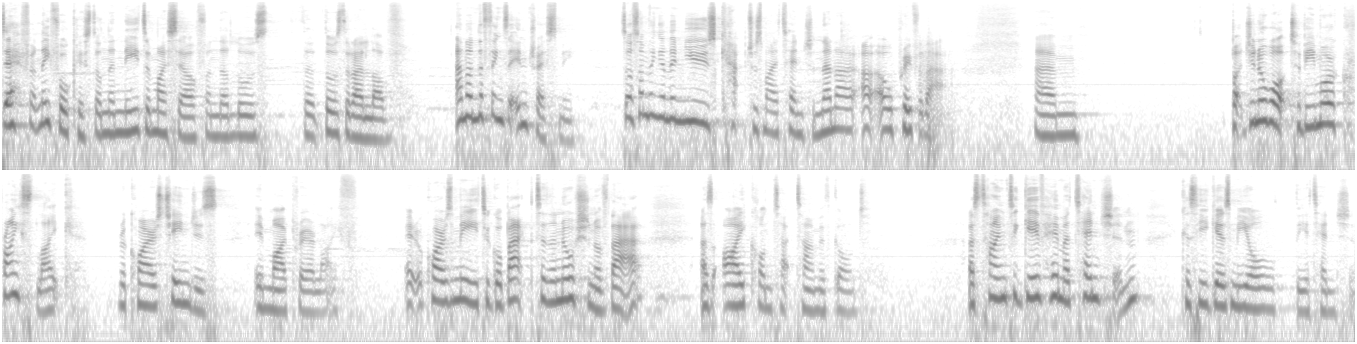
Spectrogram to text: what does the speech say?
definitely focused on the needs of myself and the, those, the, those that I love, and on the things that interest me. So if something in the news captures my attention, then I, I, will pray for that. Um, but do you know what? To be more Christ like requires changes in my prayer life. It requires me to go back to the notion of that as eye contact time with God, as time to give Him attention because He gives me all the attention.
